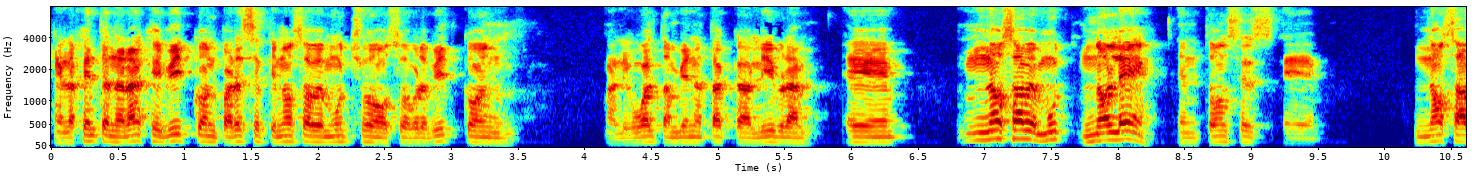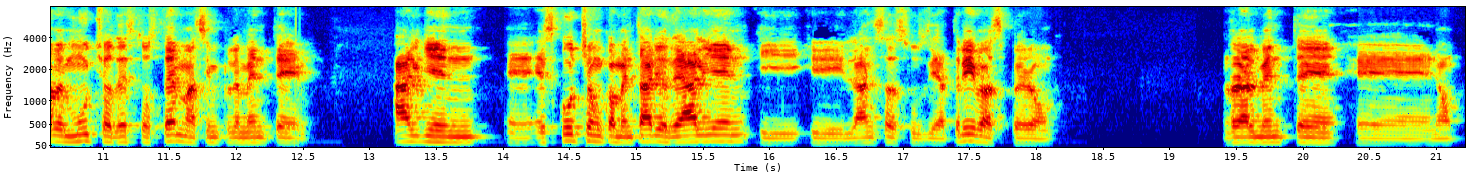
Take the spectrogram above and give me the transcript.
El agente naranja y Bitcoin parece que no sabe mucho sobre Bitcoin. Al igual también ataca a Libra. Eh, no sabe mucho, no lee, entonces eh, no sabe mucho de estos temas. Simplemente alguien eh, escucha un comentario de alguien y, lanza sus diatribas, pero realmente no.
